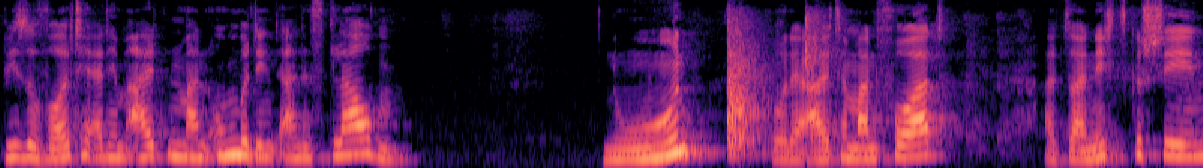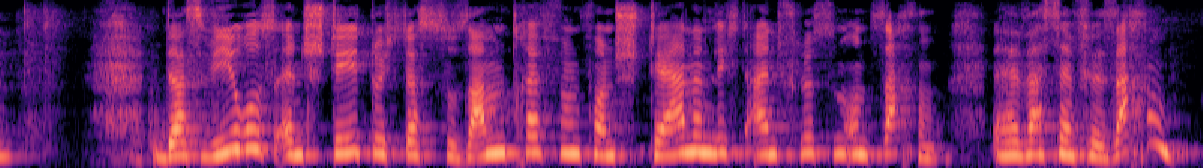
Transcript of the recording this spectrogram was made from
Wieso wollte er dem alten Mann unbedingt alles glauben? Nun, fuhr der alte Mann fort, als sei nichts geschehen. Das Virus entsteht durch das Zusammentreffen von Sternenlichteinflüssen und Sachen. Äh, was denn für Sachen?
